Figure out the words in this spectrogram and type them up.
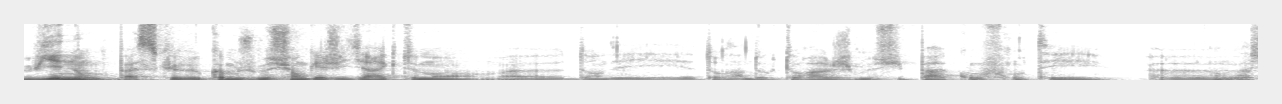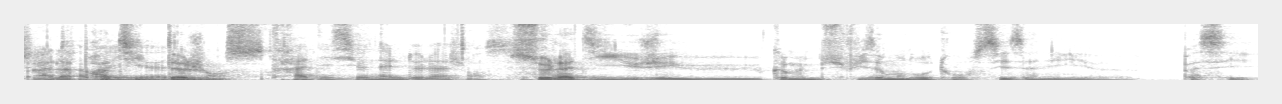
oui et non, parce que comme je me suis engagé directement euh, dans, dans un doctorat, je ne me suis pas confronté euh, à la pratique euh, d'agence. Traditionnel de l'agence. Cela ça dit, j'ai eu quand même suffisamment de retours ces années euh, passées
